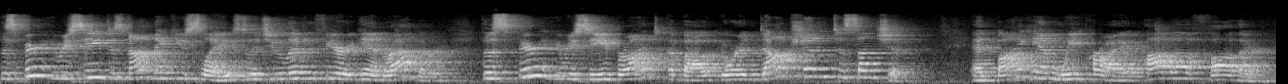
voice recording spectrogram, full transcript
The Spirit you received does not make you slaves so that you live in fear again. Rather, the Spirit you received brought about your adoption to sonship and by him we cry, Abba, Father.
